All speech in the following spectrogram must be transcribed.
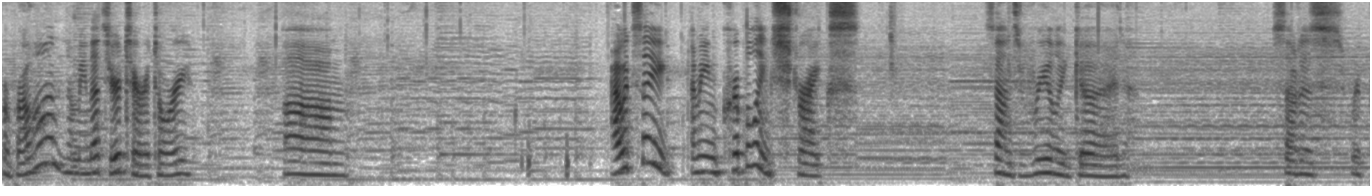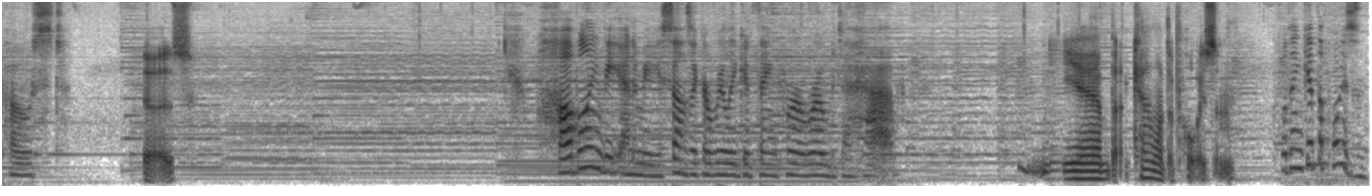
For Brohan? I mean, that's your territory. Um. I would say, I mean, crippling strikes Sounds really good. So does riposte. Does. Hobbling the enemy sounds like a really good thing for a rogue to have. Yeah, but I kind of want the poison. Well, then get the poison.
